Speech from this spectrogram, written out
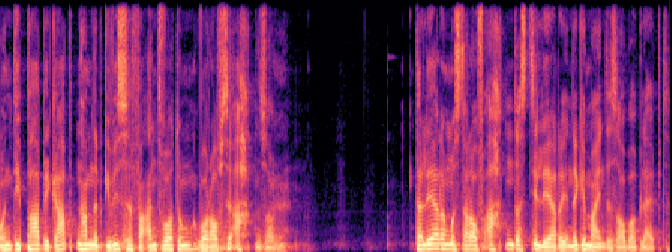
und die paar Begabten haben eine gewisse Verantwortung, worauf sie achten sollen. Der Lehrer muss darauf achten, dass die Lehre in der Gemeinde sauber bleibt.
